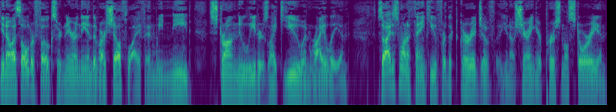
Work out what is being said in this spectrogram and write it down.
you know, us older folks are nearing the end of our shelf life, and we need strong new leaders like you and Riley. And so I just want to thank you for the courage of, you know, sharing your personal story and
